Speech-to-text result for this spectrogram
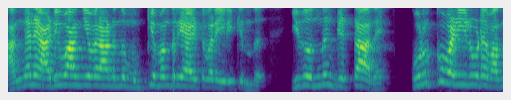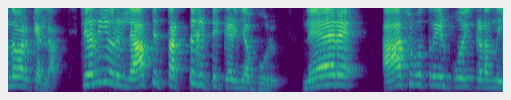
അങ്ങനെ അടി വാങ്ങിയവരാണെന്ന് മുഖ്യമന്ത്രിയായിട്ട് വരെ ഇരിക്കുന്നത്. ഇതൊന്നും കിട്ടാതെ കുറുക്കു വഴിയിലൂടെ വന്നവർക്കെല്ലാം ചെറിയൊരു ലാത്തി തട്ട് കിട്ടിക്കഴിഞ്ഞാൽ പോലും നേരെ ആശുപത്രിയിൽ പോയി കിടന്ന്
